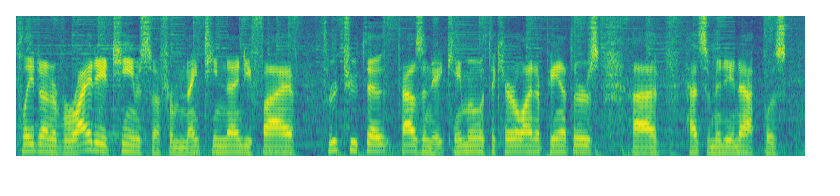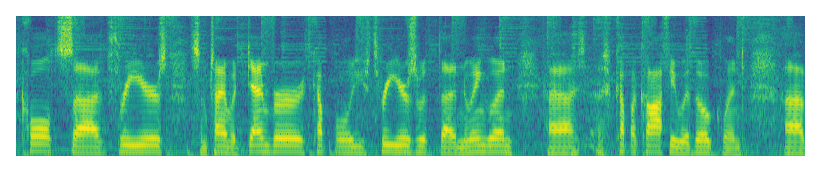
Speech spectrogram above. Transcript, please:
played on a variety of teams uh, from 1995 through 2008. Came in with the Carolina Panthers, uh, had some Indianapolis Colts, uh, three years, some time with Denver, a couple, three years with uh, New England, uh, a cup of coffee with Oakland. Uh,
